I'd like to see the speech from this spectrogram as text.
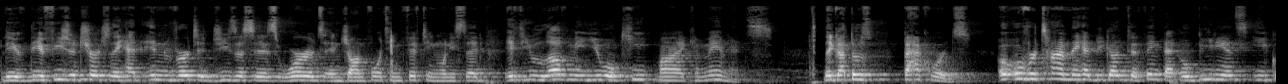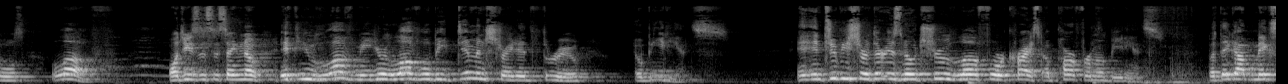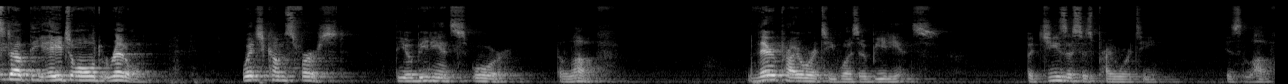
The, the Ephesian church, they had inverted Jesus' words in John 14, 15 when he said, If you love me, you will keep my commandments. They got those backwards. Over time, they had begun to think that obedience equals love. While Jesus is saying, No, if you love me, your love will be demonstrated through obedience. And, and to be sure, there is no true love for Christ apart from obedience. But they got mixed up the age old riddle. Which comes first? the obedience or the love. Their priority was obedience, but Jesus' priority is love.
